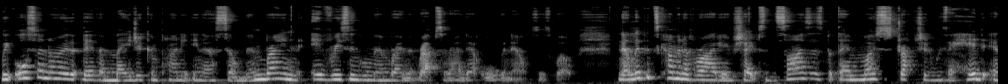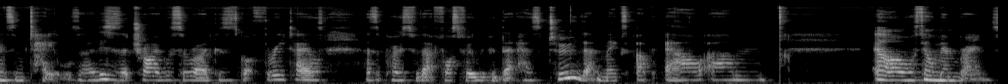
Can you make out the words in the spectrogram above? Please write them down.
We also know that they're the major component in our cell membrane and every single membrane that wraps around our organelles as well. Now, lipids come in a variety of shapes and sizes, but they're most structured with a head and some tails. Now, this is a triglyceride because it's got three tails, as opposed to that phospholipid that has two that makes up our um, our cell membranes.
